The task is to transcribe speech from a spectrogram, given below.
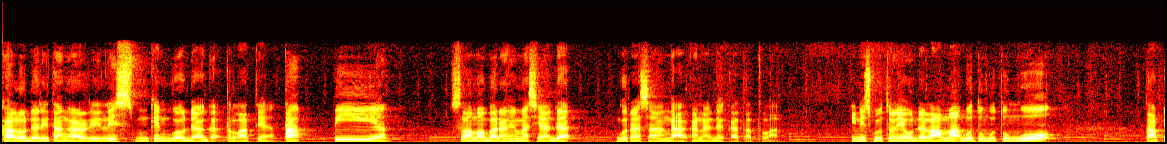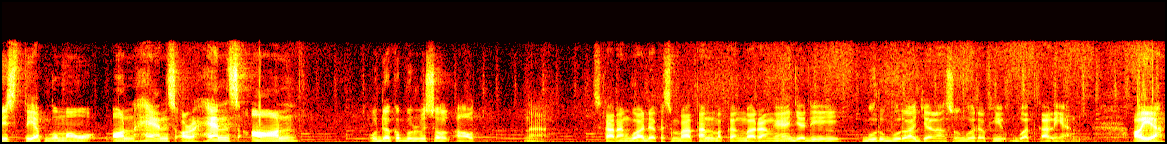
kalau dari tanggal rilis mungkin gue udah agak telat ya. Tapi selama barangnya masih ada, gue rasa nggak akan ada kata telat. Ini sebetulnya udah lama gue tunggu-tunggu, tapi setiap gue mau on hands or hands on, udah keburu sold out. Nah, sekarang gue ada kesempatan megang barangnya, jadi buru-buru aja langsung gue review buat kalian. Oh ya,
